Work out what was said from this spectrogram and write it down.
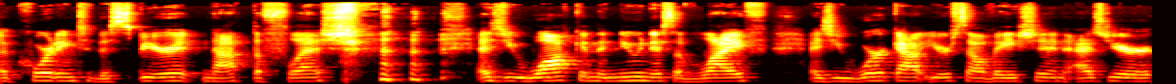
according to the spirit, not the flesh, as you walk in the newness of life, as you work out your salvation, as you're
